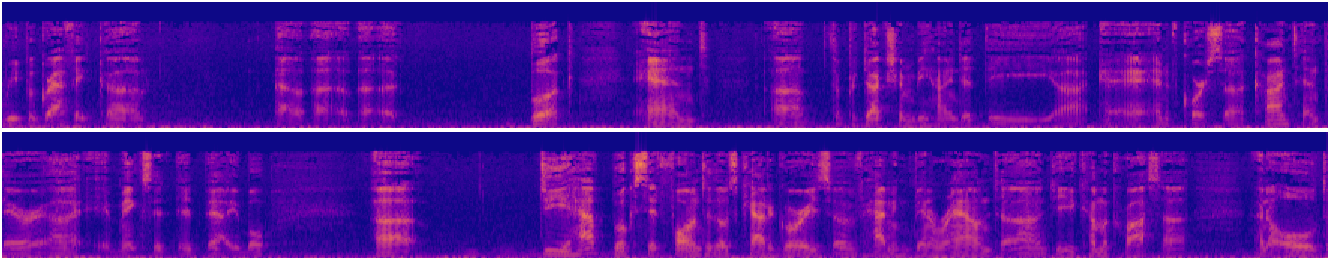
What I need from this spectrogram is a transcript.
reprographic uh, uh, uh, uh, book and uh, the production behind it, the uh, and of course uh, content there, uh, it makes it, it valuable. Uh, do you have books that fall into those categories of having been around? Uh, do you come across uh, an old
